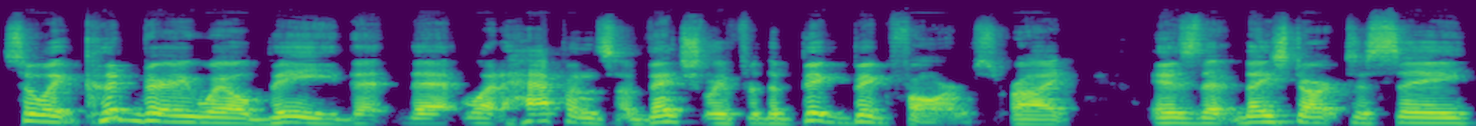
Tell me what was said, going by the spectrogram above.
So it could very well be that that what happens eventually for the big big farms, right, is that they start to see,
